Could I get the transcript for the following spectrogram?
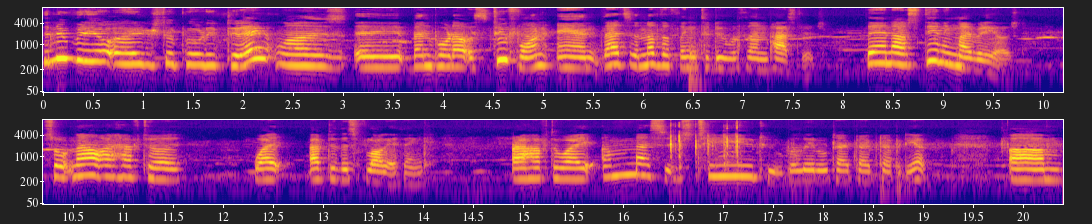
The new video I just uploaded today was a Ben pulled out his tooth one, and that's another thing to do with them pastors. They're now stealing my videos. So now I have to write, after this vlog I think, I have to write a message to YouTube, a little type, type, type it yet. Um,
